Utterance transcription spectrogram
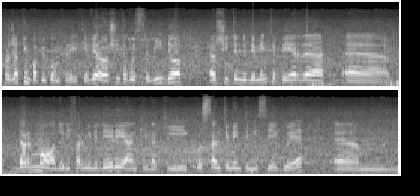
progetti un po' più concreti. È vero, è uscito questo video, è uscito indubbiamente per eh, dar modo di farmi vedere anche da chi costantemente mi segue. Ehm,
